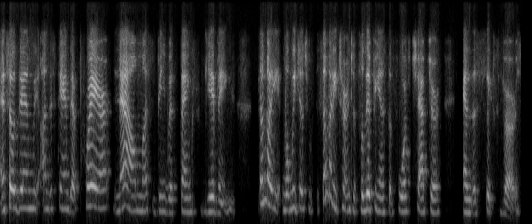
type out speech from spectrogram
and so then we understand that prayer now must be with thanksgiving. Somebody, when we just somebody turn to Philippians the fourth chapter and the sixth verse.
